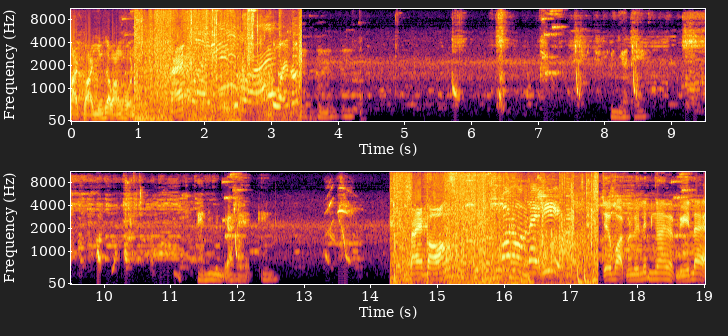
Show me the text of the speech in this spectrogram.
ปัดขวายิงสว่างผลแตกมันยาแดง แต่นี่มันยาแดงเองแตกสองโคตรโหดเลยพี่เจอบอทมันเลยเล่นง่ายแบบนี้แหละ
